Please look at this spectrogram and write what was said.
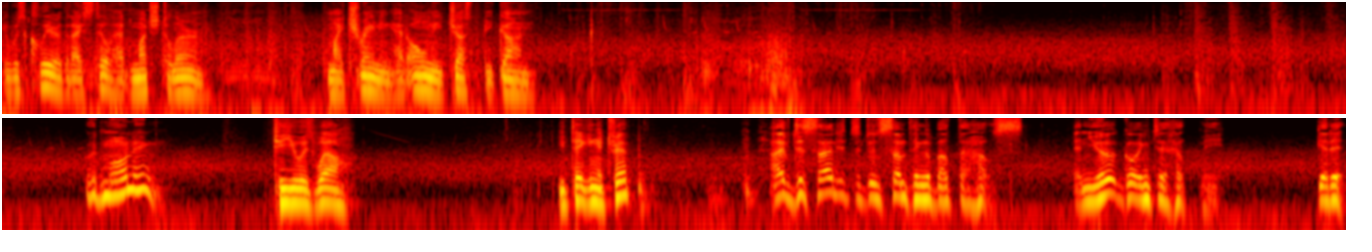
it was clear that I still had much to learn. My training had only just begun. Good morning. To you as well. You taking a trip? I've decided to do something about the house, and you're going to help me. Get it?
